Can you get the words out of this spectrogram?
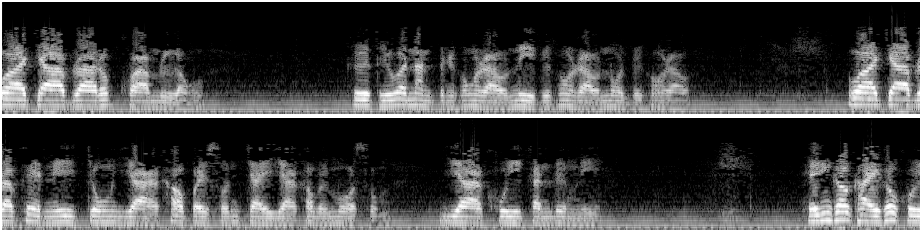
วาจาปรารบความหลง คือถือว่านั่นเป็นของเรานี่เป็นของเราโน่นเป็นของเรา วาจาประเภทนี้จงอย่าเข้าไปสนใจ อย่าเข้าไปมั่วสม อย่าคุยกันเรื่องนี้ เห็นเขาใครเขาคุย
